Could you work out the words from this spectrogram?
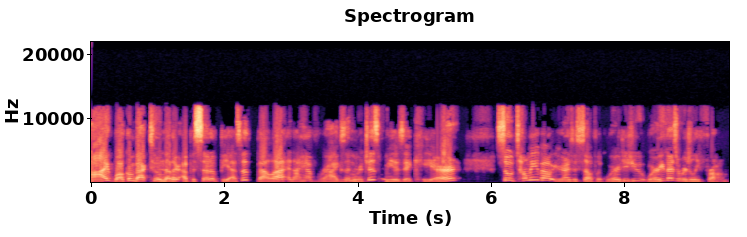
Hi, welcome back to another episode of BS with Bella, and I have Rags and Riches music here. So tell me about your guys' self. Like, where did you, where are you guys originally from?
